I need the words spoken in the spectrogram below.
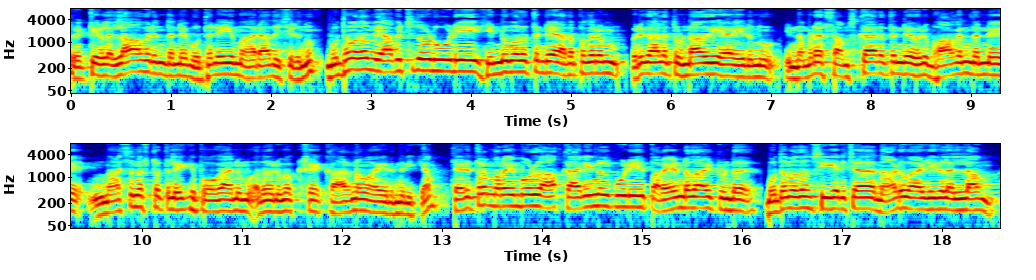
വ്യക്തികൾ എല്ലാവരും തന്നെ ബുദ്ധനെയും ആരാധിച്ചിരുന്നു. ബുദ്ധമതം വ്യാപിച്ചതോടുകൂടി ഹിന്ദുമതത്തിന്റെ അധപ്പതനം ഒരു കാലത്തുണ്ടാകുകയായിരുന്നു. നമ്മുടെ സംസ്കാരത്തിന്റെ ഒരു ഭാഗം തന്നെ നാശനഷ്ടത്തിലേക്ക് പോകാനും അത് ഒരുപക്ഷെ കാരണമായിരുന്നിരിക്കാം. ചരിത്രം പറയുമ്പോൾ ആ കാര്യങ്ങൾ കൂടി പറയേണ്ടതായിട്ടുണ്ട്. ബുദ്ധമതം സ്വീകരിച്ച നാടുവാഴികളെല്ലാം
